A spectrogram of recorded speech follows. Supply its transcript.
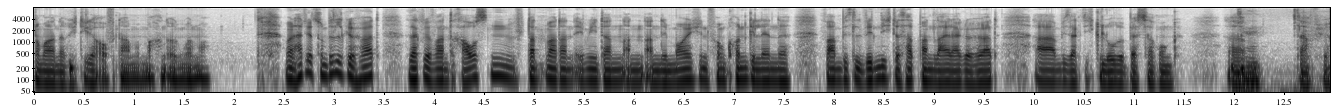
nochmal eine richtige Aufnahme machen irgendwann mal. Man hat jetzt so ein bisschen gehört, gesagt, wir waren draußen, standen wir dann irgendwie dann an, an dem Mäuerchen vom Kongelände, war ein bisschen windig, das hat man leider gehört. Äh, wie gesagt, ich gelobe Besserung ähm, Okay. dafür.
